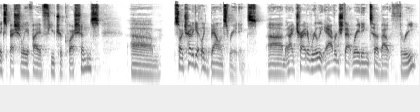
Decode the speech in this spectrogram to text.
especially if I have future questions. Um, so I try to get like balance ratings, um, and I try to really average that rating to about three,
